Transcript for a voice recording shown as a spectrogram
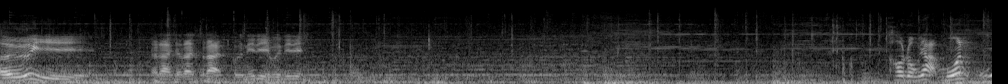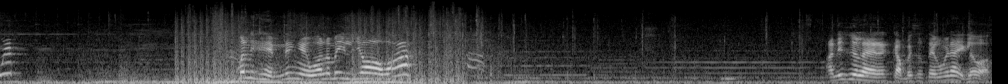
เอ้ยจะได้จะได้จะได้ปืนนี้ดีปืนนี้ดีเข้าดงยะม้วนมันเห็นได้ไงวะแล้วไม่ย่อวะอันนี้คืออะไรกลับไปสเตลไม่ได้อีกแล้วเหรอ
